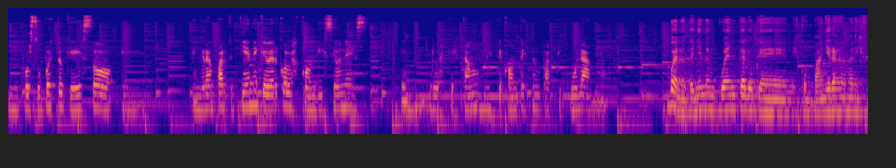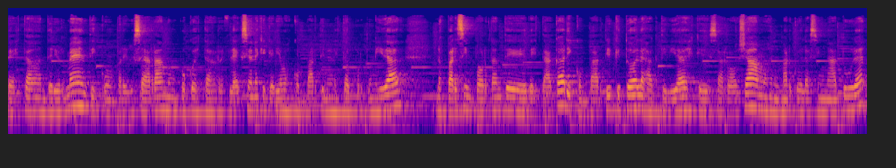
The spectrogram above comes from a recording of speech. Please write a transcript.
y por supuesto que eso en gran parte tiene que ver con las condiciones en, las que estamos en este contexto en particular. Bueno, teniendo en cuenta lo que mis compañeras han manifestado anteriormente y como para ir cerrando un poco estas reflexiones que queríamos compartir en esta oportunidad, nos parece importante destacar y compartir que todas las actividades que desarrollamos en el marco de la asignatura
